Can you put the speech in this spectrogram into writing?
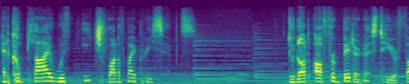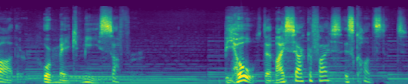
and comply with each one of my precepts. Do not offer bitterness to your father or make me suffer. Behold that my sacrifice is constant.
